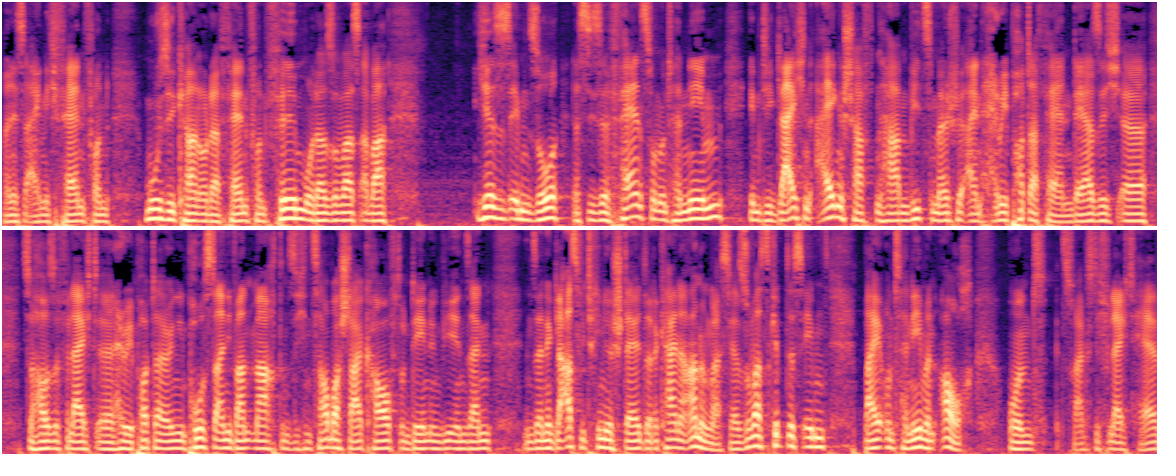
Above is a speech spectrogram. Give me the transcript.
Man ist ja eigentlich Fan von Musikern oder Fan von Filmen oder sowas. Aber hier ist es eben so, dass diese Fans von Unternehmen eben die gleichen Eigenschaften haben, wie zum Beispiel ein Harry Potter-Fan, der sich äh, zu Hause vielleicht äh, Harry Potter irgendwie ein Poster an die Wand macht und sich einen Zauberstab kauft und den irgendwie in, sein, in seine Glasvitrine stellt oder keine Ahnung was. Ja, sowas gibt es eben bei Unternehmen auch. Und jetzt fragst du dich vielleicht, hä,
